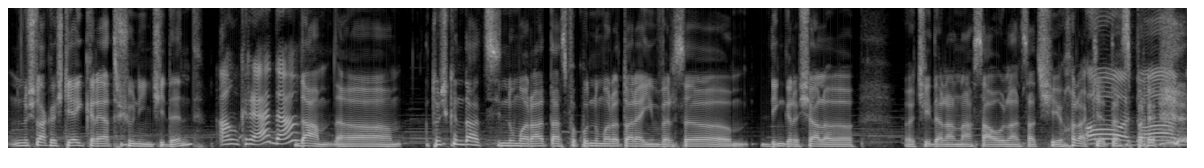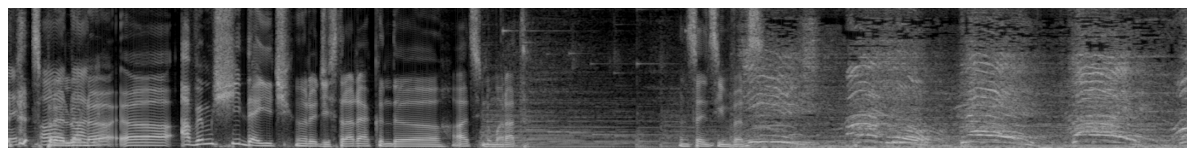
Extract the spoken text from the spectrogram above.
nu știu dacă știai, ai creat și un incident. am creat, da? Da, uh, atunci când ați numărat, ați făcut numărătoarea inversă din greșeală, uh, cei de la NASA au lansat și o rachetă Oh, spre, Doamne! spre Oh, lună. Doamne! Uh, avem și de aici înregistrarea când uh, ați numărat în sens invers. 4, 3, 2, 1!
